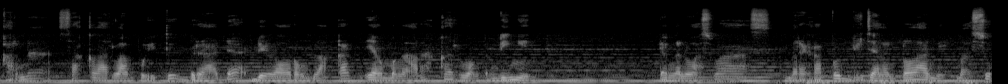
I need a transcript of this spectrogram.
Karena saklar lampu itu berada di lorong belakang yang mengarah ke ruang pendingin. Dengan was-was, mereka pun berjalan pelan nih masuk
